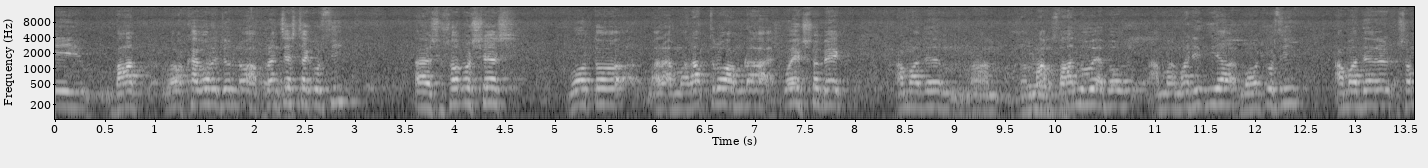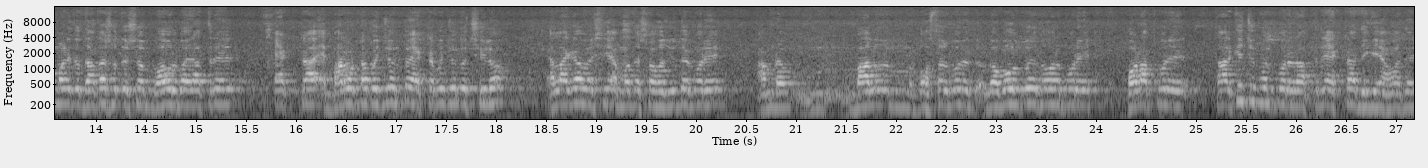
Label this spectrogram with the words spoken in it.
এই বাঁধ রক্ষা করার জন্য আপ্রাণ চেষ্টা করছি। সর্বশেষ গত রাত্র আমরা কয়েকশো ব্যাগ আমাদের বালু এবং আমরা মাটি দিয়া বহন করছি। আমাদের সম্মানিত দাদা সদস্য বাউল ভাই রাত্রে একটা বারোটা পর্যন্ত, একটা পর্যন্ত ছিল। এলাকাবাসী আমাদের সহযোগিতা করে আমরা বালু বস্তার করে ডবল করে দেওয়ার পরে হঠাৎ করে তার কিছুক্ষণ পরে রাত্রে একটা দিকে আমাদের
